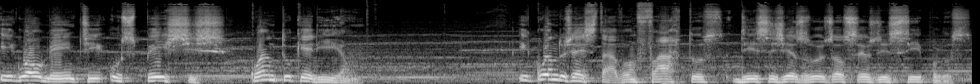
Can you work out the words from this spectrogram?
igualmente os peixes, quanto queriam. E quando já estavam fartos, disse Jesus aos seus discípulos:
